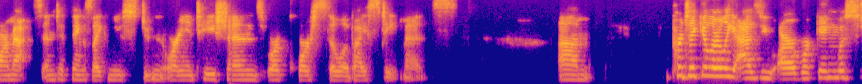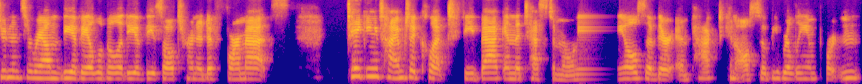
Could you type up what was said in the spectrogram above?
formats into things like new student orientations or course syllabi statements. Um, particularly as you are working with students around the availability of these alternative formats, taking time to collect feedback and the testimonials of their impact can also be really important.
